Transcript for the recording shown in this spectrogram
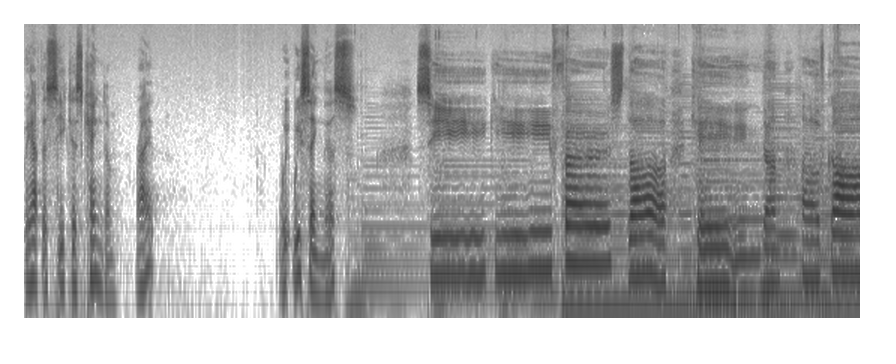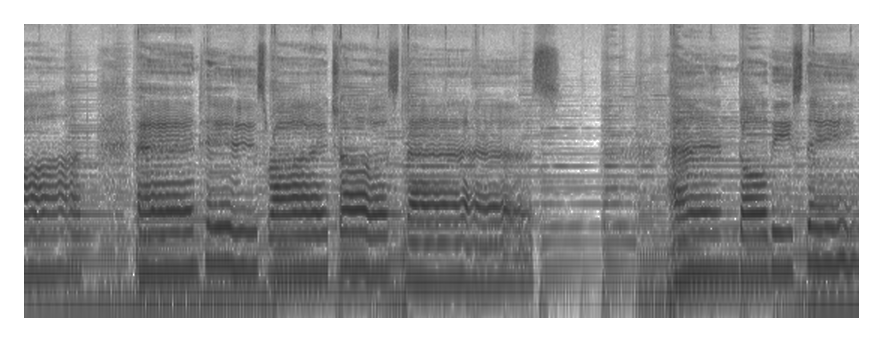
We have to seek his kingdom, right? We, we sing this. Seek ye first the kingdom of God and his righteousness. And all these things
